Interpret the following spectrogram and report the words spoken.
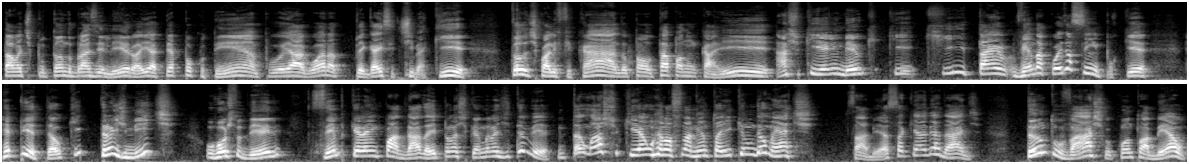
Tava disputando brasileiro aí até pouco tempo. E agora pegar esse time aqui, todo desqualificado, para lutar para não cair. Acho que ele meio que, que, que tá vendo a coisa assim, porque, repito, é o que transmite o rosto dele sempre que ele é enquadrado aí pelas câmeras de TV. Então acho que é um relacionamento aí que não deu match, sabe? Essa que é a verdade. Tanto o Vasco quanto o Abel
